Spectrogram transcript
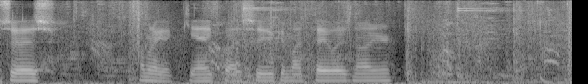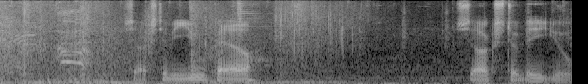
Curses. I'm gonna get ganked by Tsuk and my Pele's not here. Sucks to be you, pal. Sucks to be you.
